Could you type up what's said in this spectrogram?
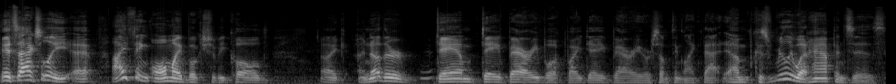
it's actually, uh, I think all my books should be called like another damn Dave Barry book by Dave Barry or something like that. Because um, really, what happens is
